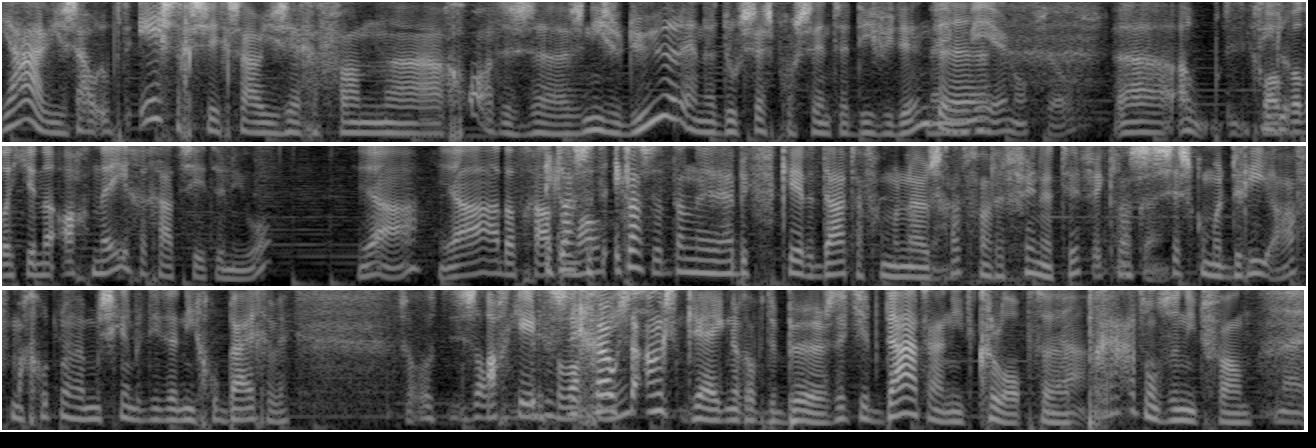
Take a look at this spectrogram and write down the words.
ja, je zou op het eerste gezicht zou je zeggen van... eh goh, het is, eh, is niet zo duur en het doet 6% dividend. Nee, meer nog zelfs. oh, Ik geloof wel dat je in een 8-9 gaat zitten nu, hoor. Ja, ja, dat gaat Ik las, het, ik las het, dan heb ik verkeerde data voor mijn neus gehad van Refinitiv. Ik las 6,3 af, maar goed, misschien hebben die er niet goed bij geweest. Zal, het is al- Acht keer de is de grootste angstgate nog op de beurs, dat je data niet klopt. Eh, Ja. Praat ons er niet van. Nee. In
